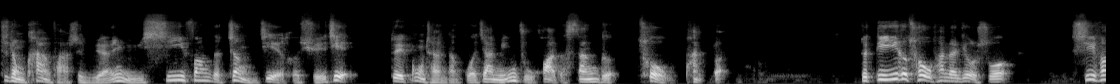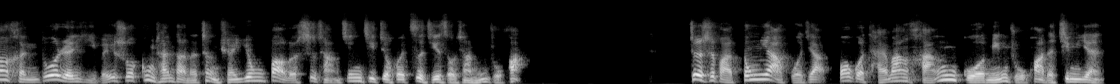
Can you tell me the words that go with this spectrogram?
这种看法是源于西方的政界和学界对共产党国家民主化的三个错误判断。这第一个错误判断就是说。西方很多人以为说共产党的政权拥抱了市场经济就会自己走向民主化，这是把东亚国家，包括台湾、韩国民主化的经验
